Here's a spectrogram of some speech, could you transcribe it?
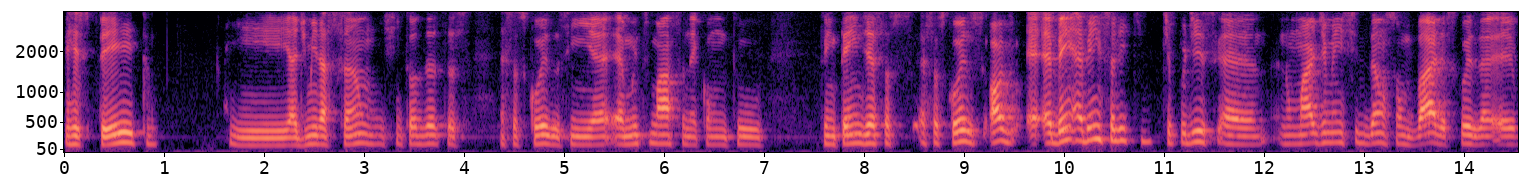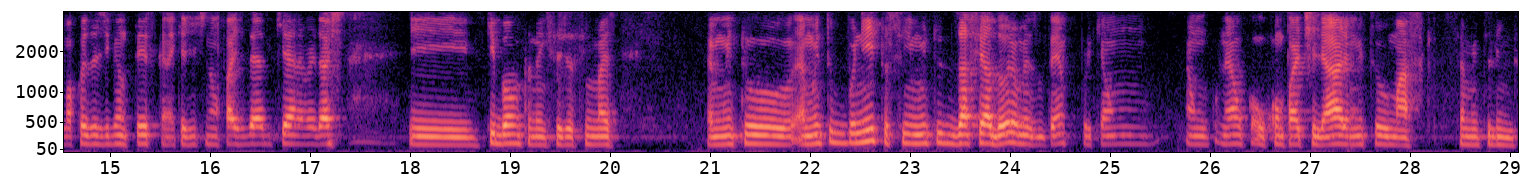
e respeito e admiração, enfim, todas essas essas coisas, assim, é, é muito massa, né, como tu, tu entende essas, essas coisas, óbvio, é, é bem, é bem isso ali que, tipo, diz, é, mar de imensidão, são várias coisas, é, é uma coisa gigantesca, né, que a gente não faz ideia do que é, na verdade, e que bom também que seja assim, mas é muito, é muito bonito, assim, muito desafiador ao mesmo tempo, porque é um, é um né, o, o compartilhar é muito massa, isso é muito lindo.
